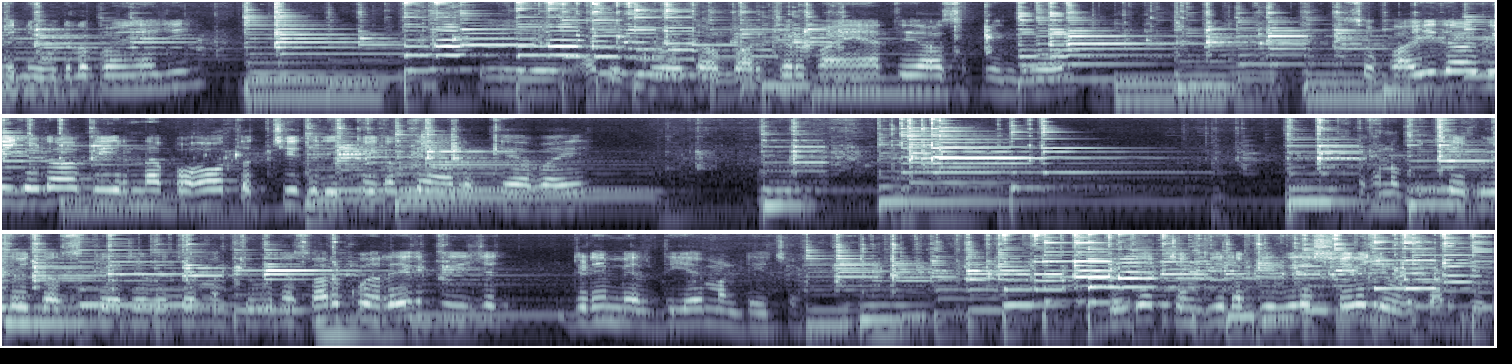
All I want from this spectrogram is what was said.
ਤੇ ਨਿਊਡਲ ਪਏ ਆ ਜੀ। ਤੇ ਆ ਦੇਖੋ ਇਹਦਾ 버ਗਰ ਪਏ ਆ ਤੇ ਆ ਸਪਰਿੰਗ ਰੋਲ ਸਫ਼ਾਈ ਦਾ ਵੀ ਜਿਹੜਾ ਵੀਰ ਨੇ ਬਹੁਤ ਅੱਛੀ ਤਰੀਕੇ ਨਾਲ ਧਿਆਨ ਰੱਖਿਆ ਵਾ ਇਹ। ਤੁਹਾਨੂੰ ਪਿੱਛੇ ਵੀਡੀਓ ਦੱਸ ਕੇ ਹਟੇ ਵਿੱਚ ਮਨਚੂਰੀਅਨ ਸਾਰ ਕੋਈ ਹਰੇਕ ਚੀਜ਼ ਜਿਹੜੀ ਮਿਲਦੀ ਹੈ ਮੰਡੀ 'ਚ। ਵੀਡੀਓ ਚੰਗੀ ਲੱਗੀ ਵੀਰੇ ਸ਼ੇਅਰ ਜ਼ਰੂਰ ਕਰ ਦਿਓ।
